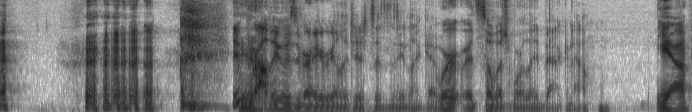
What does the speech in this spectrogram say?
it probably was very real. It just doesn't seem like it. We're it's so much more laid back now, Yeah.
